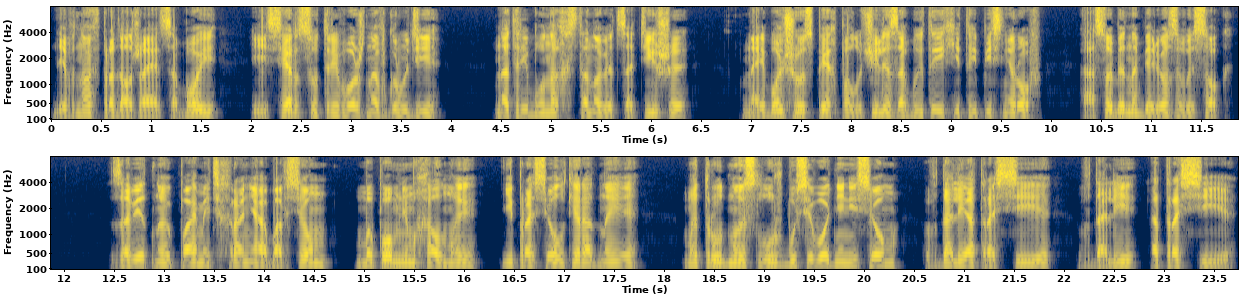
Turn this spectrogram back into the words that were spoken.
И вновь продолжается бой, и сердцу тревожно в груди. На трибунах становится тише. Наибольший успех получили забытые хиты песнеров, особенно «Березовый сок». Заветную память, храня обо всем, мы помним холмы и проселки родные, мы трудную службу сегодня несем вдали от России, вдали от России.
